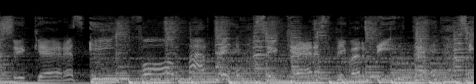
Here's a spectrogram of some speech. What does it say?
Si quieres informarte, si quieres divertirte, si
